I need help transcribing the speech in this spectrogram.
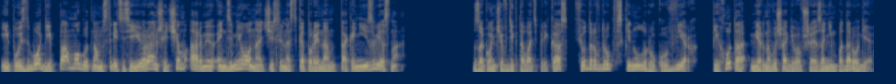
И пусть боги помогут нам встретить ее раньше, чем армию Эндемиона, численность которой нам так и неизвестна. Закончив диктовать приказ, Федор вдруг вскинул руку вверх. Пехота, мерно вышагивавшая за ним по дороге,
